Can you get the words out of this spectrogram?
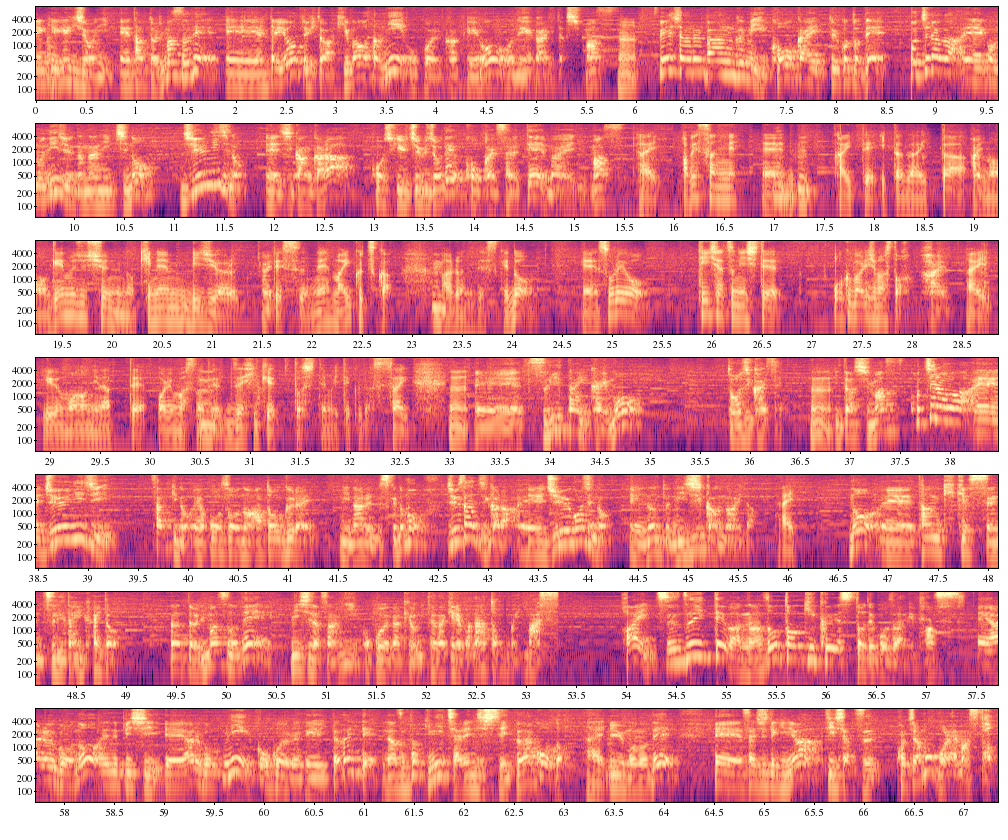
円形劇場に、えー立っておりますので、えーやりたいよという人はキバオさんにお声かけをお願いいたします、うん。スペシャル番組公開ということでこちらが、えーこの27日の12時の、えー時間から公式 YouTube 上で公開されてまいります。はい、安倍さんにね、えーうんうん。書いていただいた、はい。あのゲーム10周年の記念ビジュアルですね、い。まあ、いくつかあるんですけど、えーそれを T シャツにしてお配りしますと、はい。はい、いうものになっておりますので、うん。ぜひゲットしてみてください。うん。えー釣り大会も同時開催うん。いたします。こちらは、えー12時さっきの、えー放送の後ぐらいになるんですけども13時から、えー15時の、えーなんと2時間の間。はいの、えー短期決戦釣り大会となっておりますので西田さんにお声掛けをいただければなと思います。はい続いては謎解きクエストでございます、えーアルゴの NPC、えーアルゴにお声掛けいただいて謎解きにチャレンジしていただこうとはい。いうもので、えー最終的には T シャツこちらももらえますと。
